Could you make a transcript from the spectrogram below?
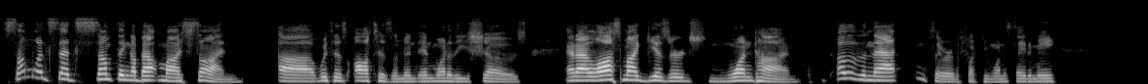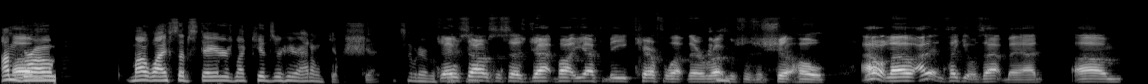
someone said something about my son uh with his autism in, in one of these shows. And I lost my gizzards one time. Other than that, say whatever the fuck you want to say to me. I'm Um, grown. My wife's upstairs. My kids are here. I don't give a shit. Say whatever the fuck James Thompson says, Jackpot, you have to be careful up there. Rutgers is a shithole. I don't know. I didn't think it was that bad. Um,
